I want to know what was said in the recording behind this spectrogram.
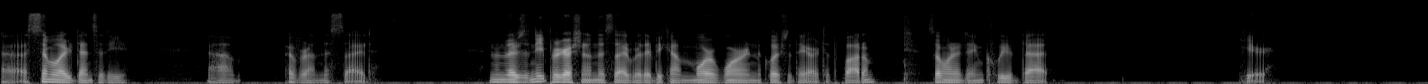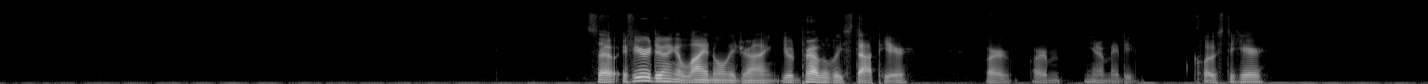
uh, a similar density um, over on this side. And then there's a neat progression on this side where they become more worn the closer they are to the bottom. So I wanted to include that here. So if you were doing a line only drawing, you would probably stop here or, or you know, maybe close to here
